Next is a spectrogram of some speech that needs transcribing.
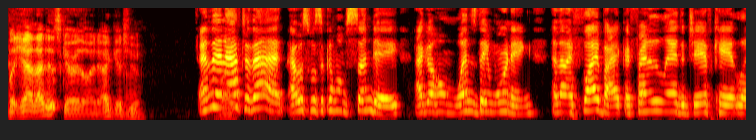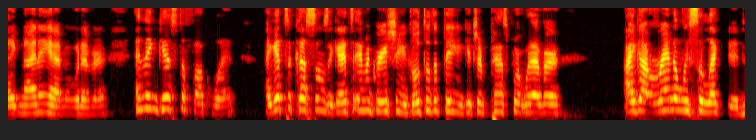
But yeah, that is scary though. I get you. And then Right. after that, I was supposed to come home Sunday. I got home Wednesday morning, and then I fly back. I finally land at JFK at like 9 a.m. or whatever. And then guess the fuck what? I get to customs, I get to immigration, you go through the thing, you get your passport, whatever. I got randomly selected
